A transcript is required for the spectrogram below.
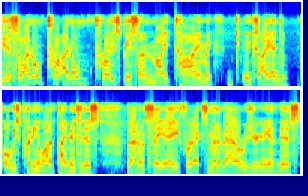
Yeah, so I don't pr- I don't price based on my time. Like I end up always putting a lot of time into this, but I don't say, hey, for X amount of hours you're going to get this.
